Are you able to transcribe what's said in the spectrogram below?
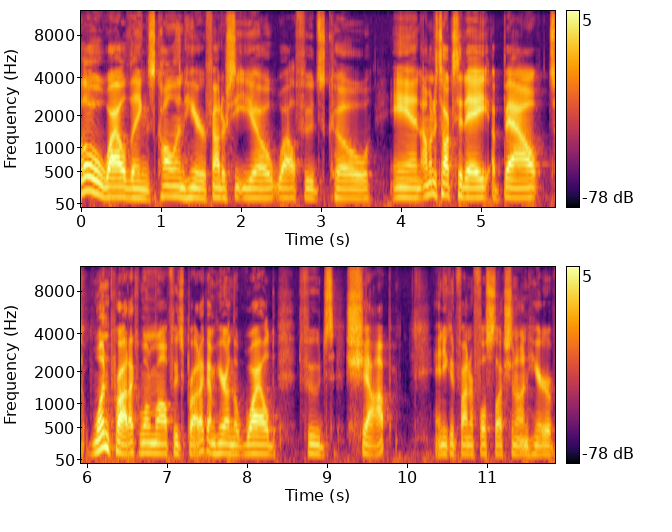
Hello, Wildlings. Colin here, founder CEO, Wild Foods Co. And I'm going to talk today about one product, one Wild Foods product. I'm here on the Wild Foods shop, and you can find our full selection on here of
